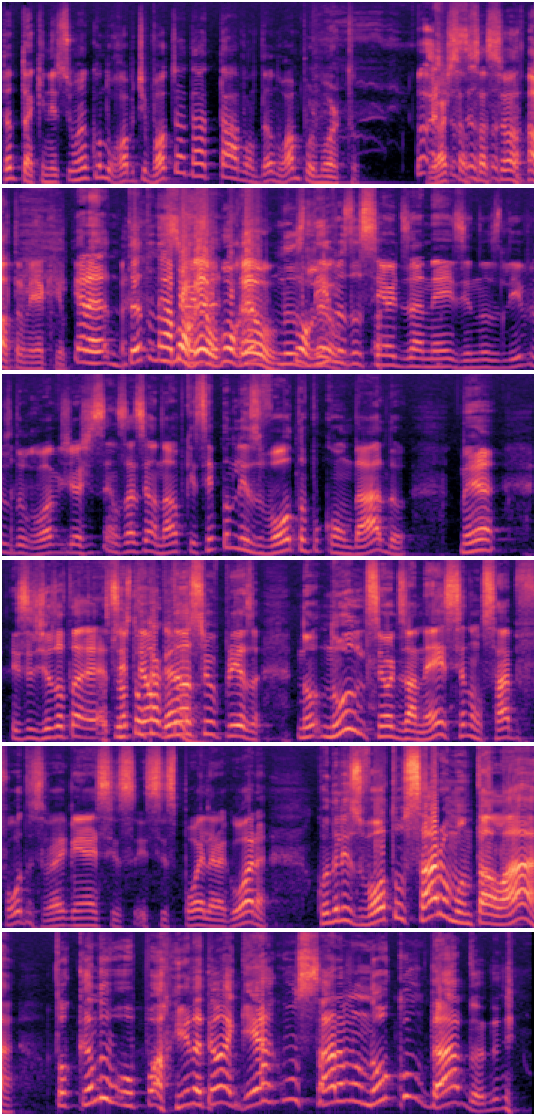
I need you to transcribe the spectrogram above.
Tanto é que nesse um ano, quando o Hobbit volta, já estavam dando o homem por morto. Eu acho sensacional também aquilo. Cara, tanto no Ah, Senhor- morreu, morreu, Nos morreu. livros do Senhor dos Anéis e nos livros do Hobbit, eu acho sensacional, porque sempre quando eles voltam pro condado, né? Esses dias eu tá, As pessoas sempre tão tem, uma, tem cagando. uma surpresa. No, no Senhor dos Anéis, você não sabe, foda-se, vai ganhar esse, esse spoiler agora. Quando eles voltam, o Saruman tá lá, tocando o ainda tem uma guerra com o Saruman no condado.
